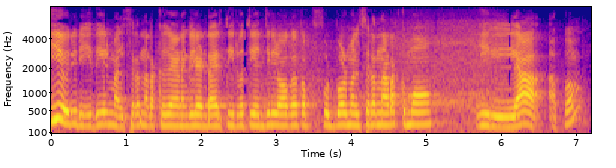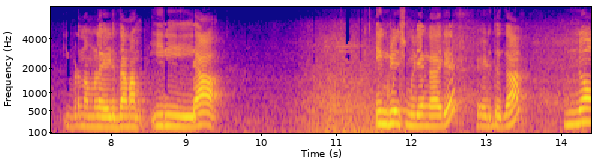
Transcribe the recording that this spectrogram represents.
ഈ ഒരു രീതിയിൽ മത്സരം നടക്കുകയാണെങ്കിൽ രണ്ടായിരത്തി ഇരുപത്തി അഞ്ചിൽ ലോകകപ്പ് ഫുട്ബോൾ മത്സരം നടക്കുമോ? ഇല്ല. അപ്പം ഇവിടെ നമ്മൾ എഴുതണം. ഇല്ല. ഇംഗ്ലീഷ് മീഡിയംകാർ എഴുതുക. നോ.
